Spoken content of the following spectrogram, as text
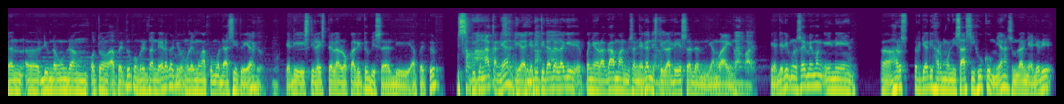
dan uh, di undang-undang otonom apa itu pemerintahan daerah kan juga mulai mengakomodasi itu ya. Jadi istilah-istilah lokal itu bisa di apa itu Diserang, digunakan ya. Ya, jadi tidak ada lagi penyeragaman misalnya tidak kan istilah lagi. desa dan yang lain. yang lain. Ya, jadi menurut saya memang ini uh, harus terjadi harmonisasi hukum ya sebenarnya. Jadi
